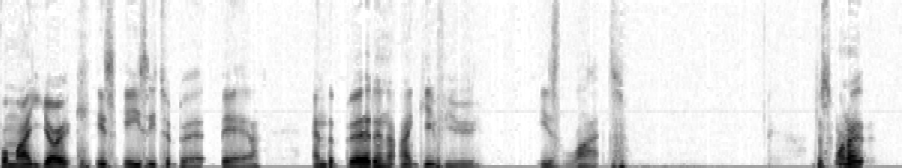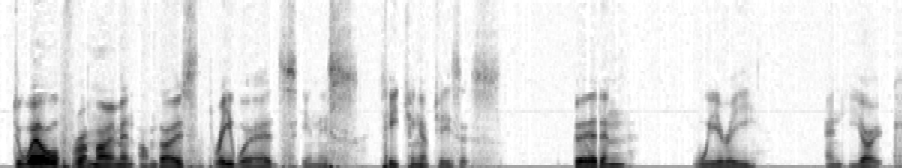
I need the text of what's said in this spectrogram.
For my yoke is easy to bear, and the burden I give you is light. Just want to dwell for a moment on those three words in this teaching of Jesus burden, weary, and yoke.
